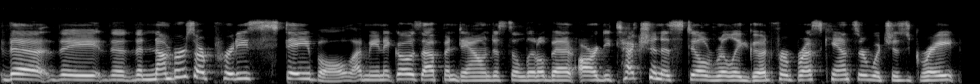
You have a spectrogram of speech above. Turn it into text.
the the the the numbers are pretty stable. I mean, it goes up and down just a little bit. Our detection is still really good for breast cancer, which is great.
